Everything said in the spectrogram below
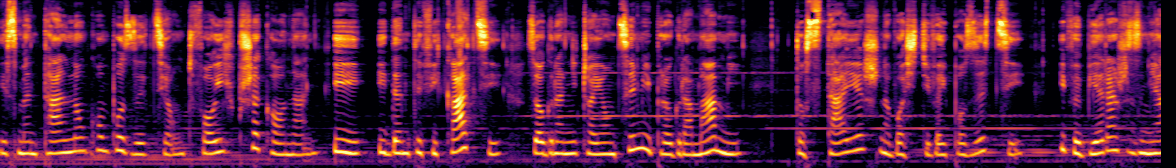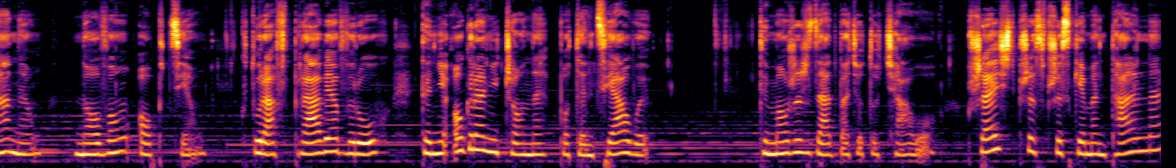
jest mentalną kompozycją Twoich przekonań i identyfikacji z ograniczającymi programami, to stajesz na właściwej pozycji i wybierasz zmianę, nową opcję, która wprawia w ruch te nieograniczone potencjały. Ty możesz zadbać o to ciało, przejść przez wszystkie mentalne,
